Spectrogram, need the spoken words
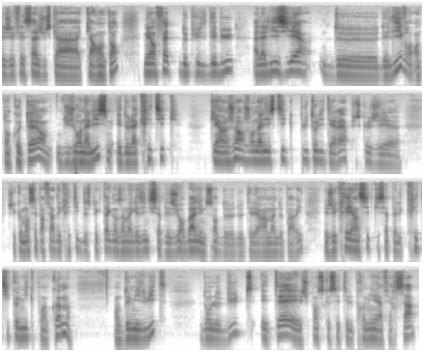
et j'ai fait ça jusqu'à 40 ans. Mais en fait, depuis le début, à la lisière de, des livres en tant qu'auteur, du journalisme et de la critique, qui est un genre journalistique plutôt littéraire, puisque j'ai j'ai commencé par faire des critiques de spectacles dans un magazine qui s'appelait Urban, une sorte de, télérama de Paris. Et j'ai créé un site qui s'appelle criticomique.com en 2008, dont le but était, et je pense que c'était le premier à faire ça,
